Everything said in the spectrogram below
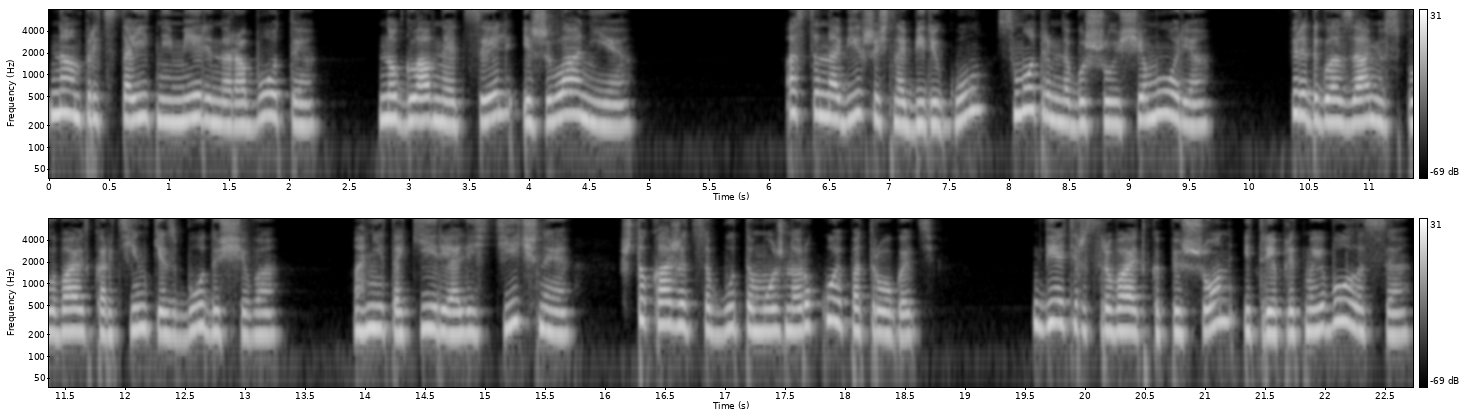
Нам предстоит немерено работы, но главная цель и желание. Остановившись на берегу, смотрим на бушующее море. Перед глазами всплывают картинки с будущего. Они такие реалистичные, что кажется, будто можно рукой потрогать. Ветер срывает капюшон и треплет мои волосы.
